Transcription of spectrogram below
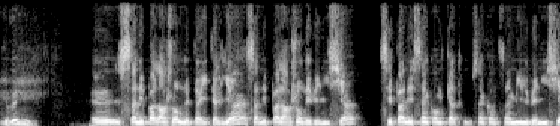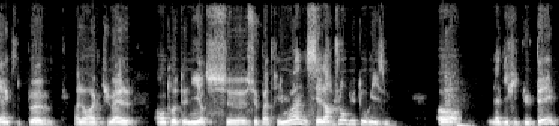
de Venise. Euh, ça n'est pas l'argent de l'État italien, ça n'est pas l'argent des Vénitiens, ce n'est pas les 54 ou 55 000 Vénitiens qui peuvent, à l'heure actuelle, entretenir ce, patrimoine, c'est l'argent du tourisme. Or, la difficulté,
